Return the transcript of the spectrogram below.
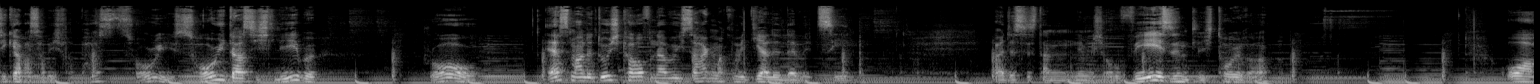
Digga, was habe ich verpasst? Sorry. Sorry, dass ich lebe. Bro. Erstmal alle durchkaufen, da würde ich sagen, machen wir die alle Level 10. Weil das ist dann nämlich auch wesentlich teurer. Oh,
